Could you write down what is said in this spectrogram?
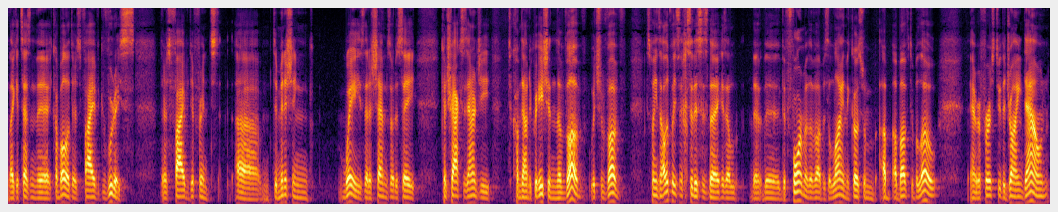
like it says in the Kabbalah, there's five gvuris, there's five different uh, diminishing ways that Hashem, so to say, contracts his energy to come down to creation. The vav, which vav explains in other places in Chassidus, is the is a the, the, the form of the vav is a line that goes from ab- above to below. It refers to the drawing down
